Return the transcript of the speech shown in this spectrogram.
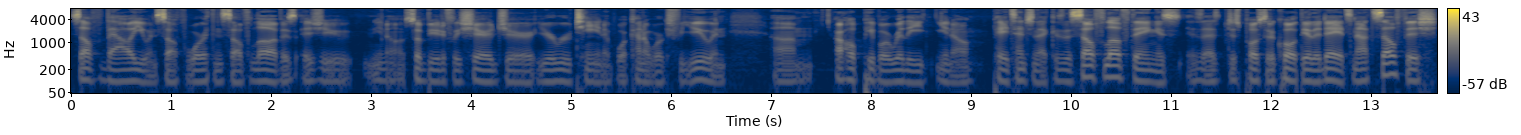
self value and self worth and self love, as as you you know so beautifully shared your your routine of what kind of works for you. And um, I hope people really you know pay attention to that because the self love thing is, is I just posted a quote the other day. It's not selfish.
